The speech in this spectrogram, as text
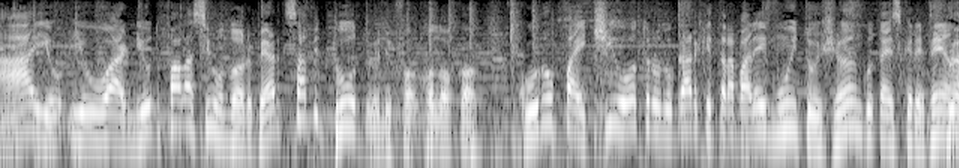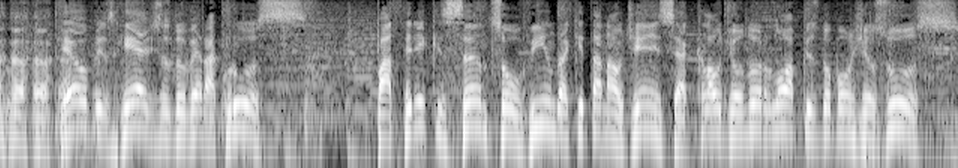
Ah, e, o- e o Arnildo fala assim: o Norberto sabe tudo. Ele colocou Curupaiti, outro lugar que trabalhei muito. O Jango tá escrevendo. Elvis Regis do Veracruz. Patrick Santos ouvindo aqui, tá na audiência. Claudionor Lopes do Bom Jesus.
